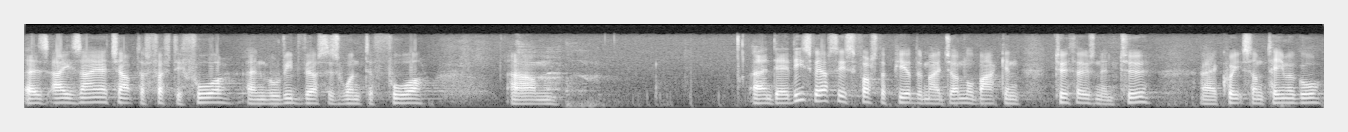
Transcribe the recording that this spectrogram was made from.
is Isaiah chapter 54, and we'll read verses 1 to 4. Um, and uh, these verses first appeared in my journal back in 2002, uh, quite some time ago.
